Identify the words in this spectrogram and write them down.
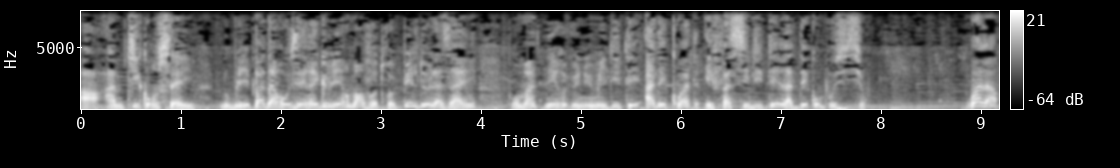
Ah, un petit conseil. N'oubliez pas d'arroser régulièrement votre pile de lasagne pour maintenir une humidité adéquate et faciliter la décomposition. Voilà,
